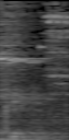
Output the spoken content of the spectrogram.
Unstoppable. A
